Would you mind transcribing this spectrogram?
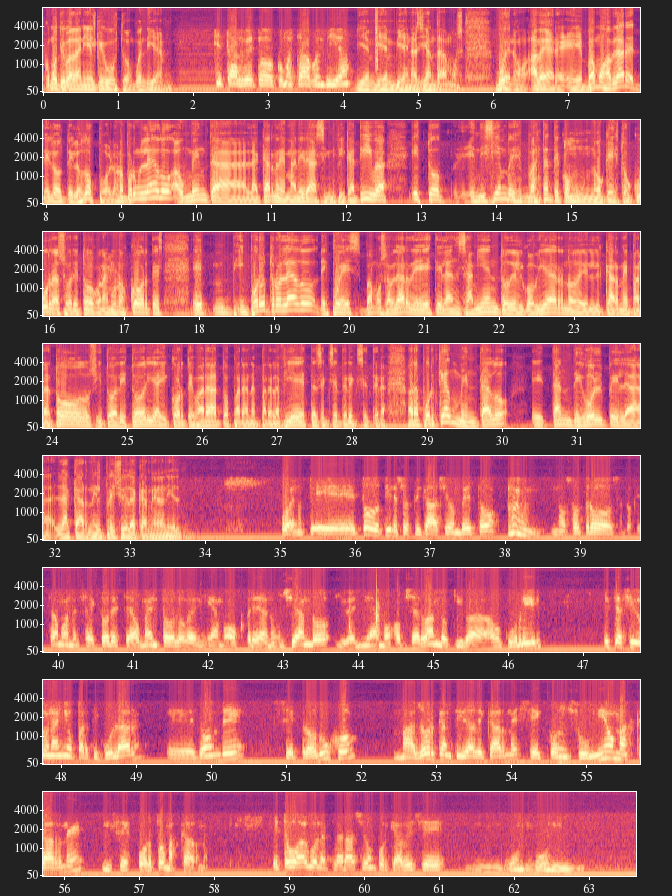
¿Cómo te va, Daniel? Qué gusto. Buen día. ¿Qué tal, Beto? ¿Cómo estás? Buen día. Bien, bien, bien, allí andamos. Bueno, a ver, eh, vamos a hablar de, lo- de los dos polos, ¿no? Por un lado, aumenta la carne de manera significativa. Esto en diciembre es bastante común, ¿no? Que esto ocurra, sobre todo con algunos cortes. Eh, y por otro lado, después vamos a hablar de este lanzamiento del gobierno del carne para todos y toda la historia y cortes baratos para, para las fiestas, etcétera, etcétera. Ahora, ¿por qué ha aumentado eh, tan de golpe la, la carne, el precio de la carne, Daniel? Bueno, que todo tiene su explicación, Beto. Nosotros, los que estamos en el sector, este aumento lo veníamos preanunciando y veníamos observando que iba a ocurrir. Este ha sido un año particular eh, donde se produjo mayor cantidad de carne, se consumió más carne y se exportó más carne. Esto hago la aclaración porque a veces mm, un- un-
